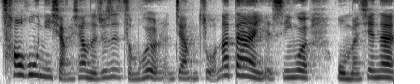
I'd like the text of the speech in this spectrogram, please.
超乎你想象的，就是怎么会有人这样做？那当然也是因为我们现在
